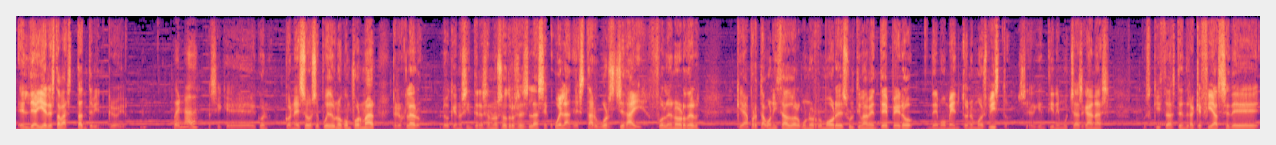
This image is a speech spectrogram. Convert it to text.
el de ayer está bastante bien, creo yo. Pues nada. Así que con, con eso se puede uno conformar, pero claro, lo que nos interesa a nosotros es la secuela de Star Wars Jedi Fallen Order, que ha protagonizado algunos rumores últimamente, pero de momento no hemos visto. Si alguien tiene muchas ganas, pues quizás tendrá que fiarse de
